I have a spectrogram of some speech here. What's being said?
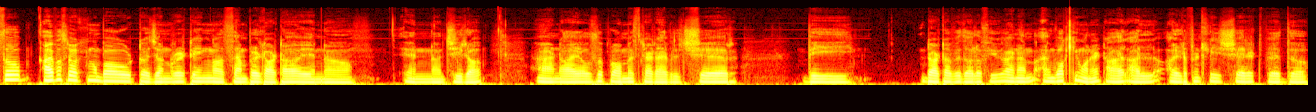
So I was talking about uh, generating uh, sample data in uh, in Jira, and I also promised that I will share the data with all of you, and I'm I'm working on it. I'll I'll, I'll definitely share it with uh,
